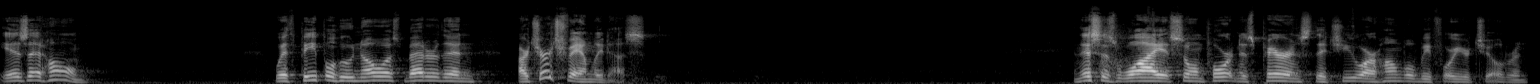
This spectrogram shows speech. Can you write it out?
is at home with people who know us better than our church family does. And this is why it's so important as parents that you are humble before your children.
